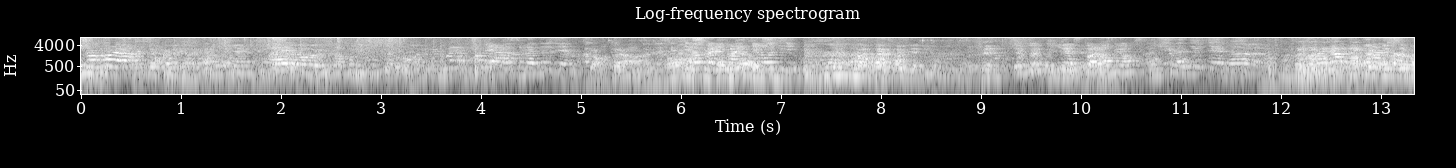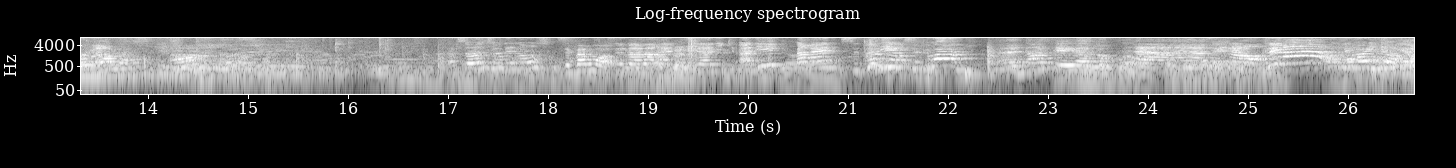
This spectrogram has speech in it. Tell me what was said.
Chocolat. C'est pas la première, hein, c'est la deuxième. Il fallait pas le dire aussi. Casse pas l'ambiance C'est la deuxième. euh. C'est pas grave, c'est pas grave. Personne se dénonce C'est pas moi. C'est ma marraine, c'est Annick. Annick, marraine, c'est toi Annick, c'est toi. Non, c'est euh, ton cousin. C'est Clément Clément il dort a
